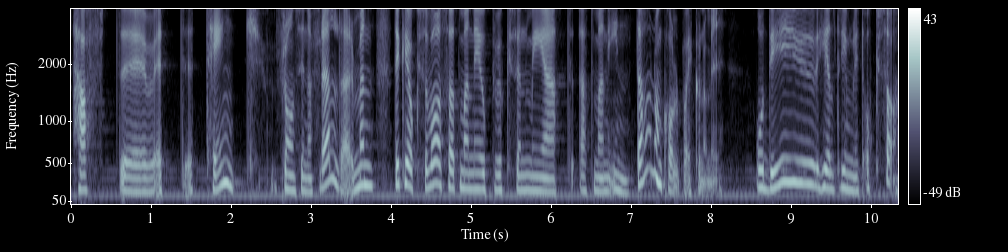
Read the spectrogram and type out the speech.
haft eh, ett, ett tänk från sina föräldrar. Men det kan ju också vara så att man är uppvuxen med att, att man inte har någon koll på ekonomi. Och det är ju helt rimligt också.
